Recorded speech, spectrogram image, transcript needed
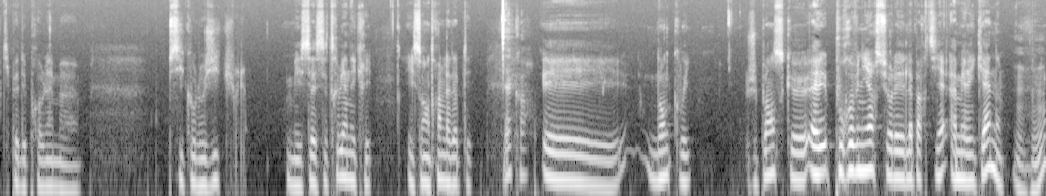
petit peu des problèmes euh, psychologiques, mais c'est très bien écrit. Ils sont en train de l'adapter. D'accord. Et donc oui, je pense que et pour revenir sur les- la partie américaine, Mhm.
